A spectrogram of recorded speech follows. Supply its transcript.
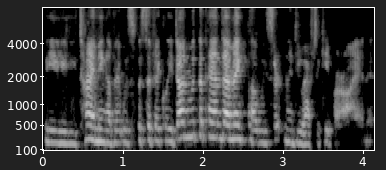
the timing of it was specifically done with the pandemic, but we certainly do have to keep our eye on it.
